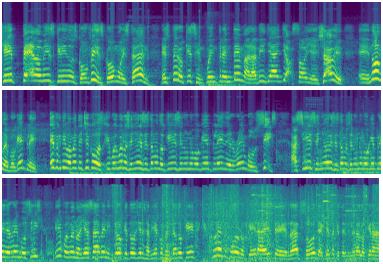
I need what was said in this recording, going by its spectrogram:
¿Qué pedo mis queridos confis? ¿Cómo están? Espero que se encuentren de maravilla. Yo soy el Xavi en un nuevo gameplay. Efectivamente chicos, y pues bueno señores, estamos lo que es en un nuevo gameplay de Rainbow Six. Así es señores, estamos en un nuevo gameplay de Rainbow Six. Y pues bueno, ya saben, y creo que todos ya les había comentado que durante todo lo que era este Rhapsody, de aquí hasta que terminara lo que era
